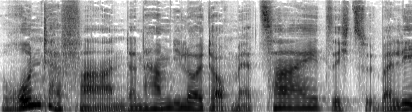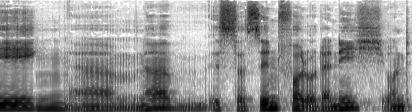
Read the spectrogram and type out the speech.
runterfahren, dann haben die Leute auch mehr Zeit, sich zu überlegen, ähm, ne, ist das sinnvoll oder nicht. Und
